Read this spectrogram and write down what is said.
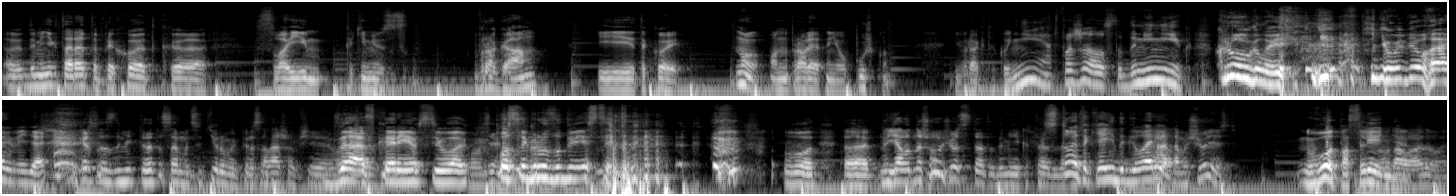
э, Доминик Торетто приходит к своим каким-нибудь врагам и такой, ну, он направляет на него пушку. И враг такой, нет, пожалуйста, Доминик, круглый, не, не убивай меня. Мне кажется, Доминик Торетто самый цитируемый персонаж вообще. Да, скорее всего, после груза 200. Вот. э, Ну, я вот нашел еще цитату Доминика. Стой, так я и договорил. А, там еще есть? Ну вот, Ну, последнее. давай, давай.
